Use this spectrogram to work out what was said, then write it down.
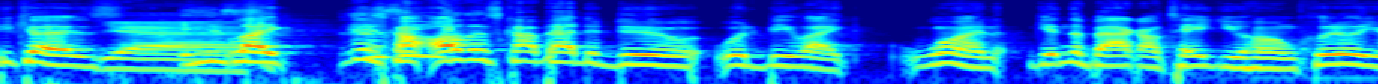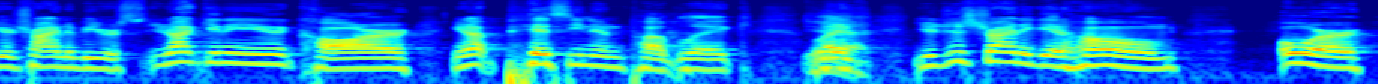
because Yeah. he's like this cop. he? All this cop had to do would be like. One, get in the back. I'll take you home. Clearly, you're trying to be. Res- you're not getting in a car. You're not pissing in public. Yeah. Like you're just trying to get home, or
